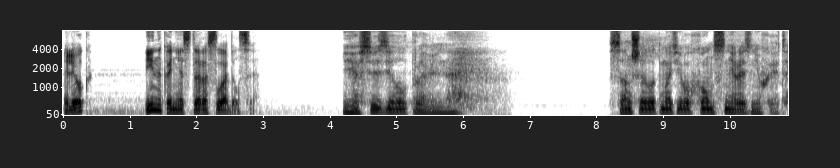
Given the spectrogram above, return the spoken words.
Лег и, наконец-то, расслабился. «Я все сделал правильно. Сам Шерлок, мать его, Холмс не разнюхает».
